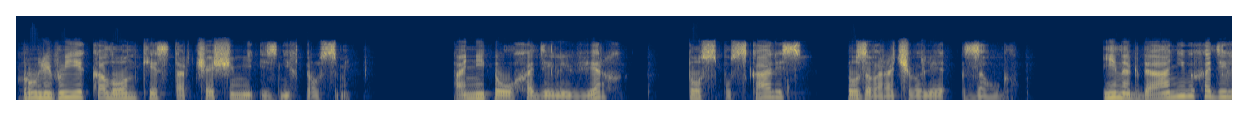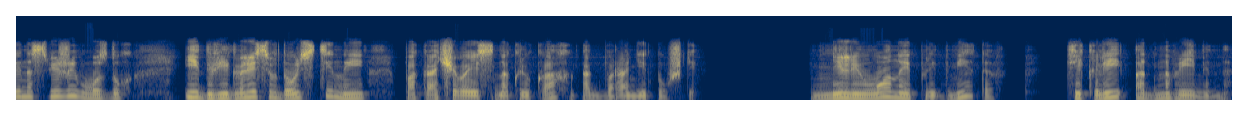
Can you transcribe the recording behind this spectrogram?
рулевые колонки с торчащими из них тросами. Они то уходили вверх, то спускались, то заворачивали за угол. Иногда они выходили на свежий воздух и двигались вдоль стены, покачиваясь на крюках, как бараньи тушки. Миллионы предметов текли одновременно.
